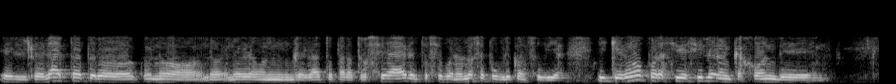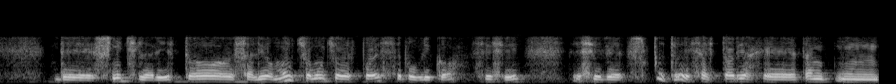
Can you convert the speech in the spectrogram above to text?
el relato, pero no, no, no, era un relato para trocear, entonces bueno, no se publicó en su día. Y quedó, por así decirlo, en el cajón de, de Schnitzler y esto salió mucho, mucho después, se publicó, sí, sí. Es decir, eh, esas historias eh, tan mm,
